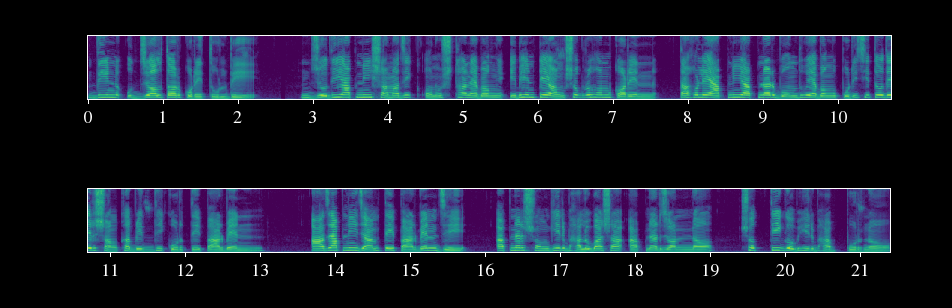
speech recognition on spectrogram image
দিন উজ্জ্বলতর করে তুলবে। যদি আপনি সামাজিক অনুষ্ঠান এবং ইভেন্টে অংশগ্রহণ করেন তাহলে আপনি আপনার বন্ধু এবং পরিচিতদের সংখ্যা বৃদ্ধি করতে পারবেন। আজ আপনি জানতে পারবেন যে আপনার সঙ্গীর ভালোবাসা আপনার জন্য সত্যি গভীর ভাবপূর্ণ।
